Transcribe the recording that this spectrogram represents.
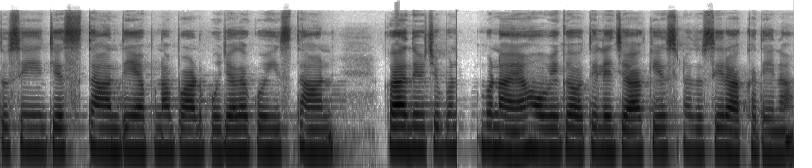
ਤੁਸੀਂ ਜਿਸ ਸਥਾਨ ਤੇ ਆਪਣਾ ਪਾਠ ਪੂਜਾ ਦਾ ਕੋਈ ਸਥਾਨ ਘਰ ਦੇ ਵਿੱਚ ਬਣਾਇਆ ਹੋਵੇਗਾ, ਉੱਥੇ ਲੈ ਜਾ ਕੇ ਇਸ ਨੂੰ ਤੁਸੀਂ ਰੱਖ ਦੇਣਾ।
